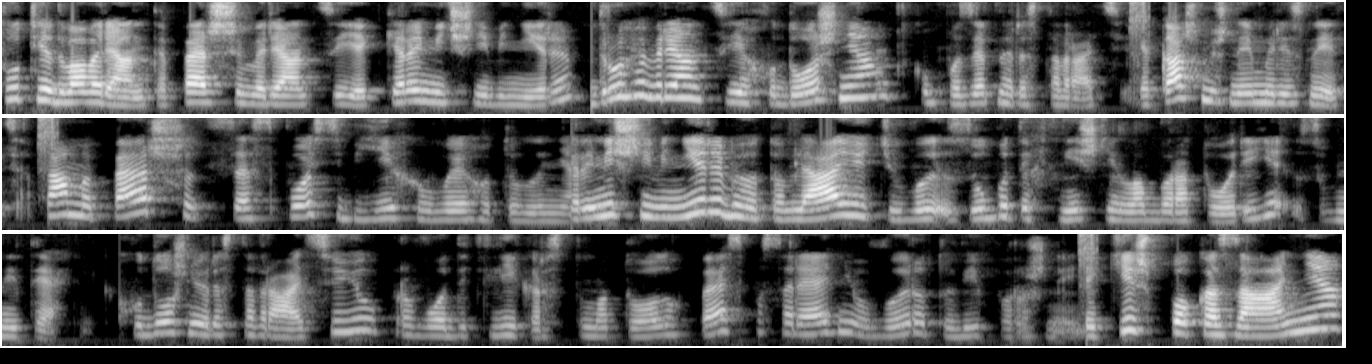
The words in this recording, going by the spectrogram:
Тут є два варіанти. Перший варіант це є керамічні вініри, другий варіант це є художня композитна реставрація. Яка ж між ними різниця? Саме перше це спосіб їх виготовлення. Керамічні вініри виготовляють в зуботехнічній лабораторії зубний технік. Художню реставрацію проводить лікар-стоматолог безпосередньо в ротовій порожнині. Які ж показання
